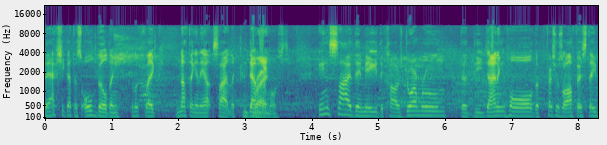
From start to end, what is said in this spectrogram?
They actually got this old building. It looked like nothing on the outside, like condemned Right. almost. Inside, they made the college dorm room, the, the dining hall, the professor's office. They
